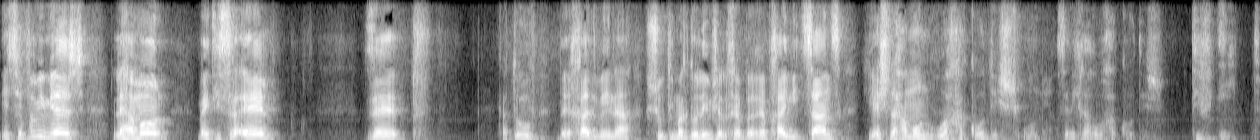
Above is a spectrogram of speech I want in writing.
יש, לפעמים יש להמון בית ישראל, זה כתוב באחד מן השו"תים הגדולים של רב חיים מצאנז, יש להמון רוח הקודש, הוא אומר. זה נקרא רוח הקודש. טבעית.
